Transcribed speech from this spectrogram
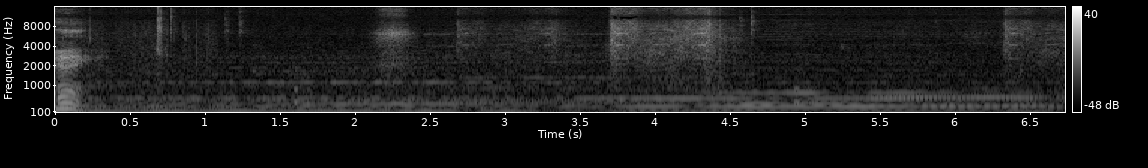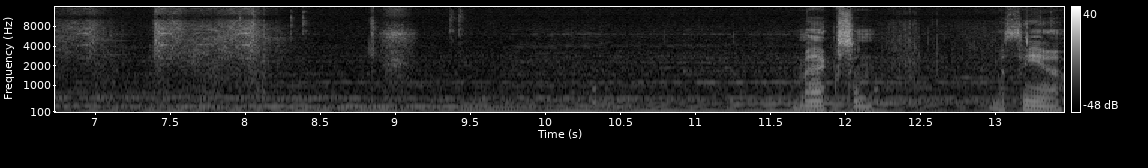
Okay. Max and Mathia.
